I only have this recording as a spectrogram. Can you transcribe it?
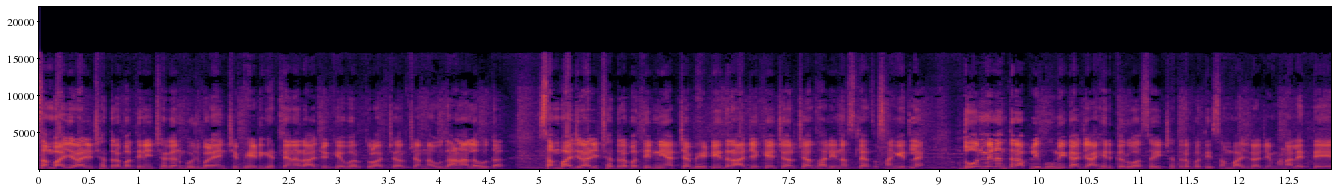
संभाजीराजे छत्रपतींनी छगन भुजबळ यांची भेट घेतल्यानं राजकीय वर्तुळात चर्चांना उधाण आलं होतं. संभाजीराजे छत्रपतींनी आजच्या भेटीत राजकीय चर्चा झाली नसल्याचं सांगितलंय. दोन मे नंतर आपली भूमिका जाहीर करू असंही छत्रपती संभाजीराजे म्हणाले. ते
